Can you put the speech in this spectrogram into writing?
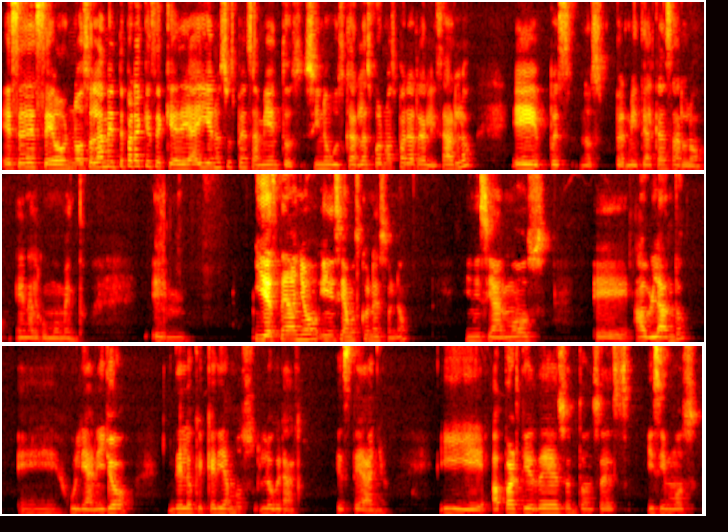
ese deseo, no solamente para que se quede ahí en nuestros pensamientos, sino buscar las formas para realizarlo, eh, pues nos permite alcanzarlo en algún momento. Eh, y este año iniciamos con eso, ¿no? Iniciamos eh, hablando, eh, Julián y yo, de lo que queríamos lograr este año. Y a partir de eso, entonces, hicimos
